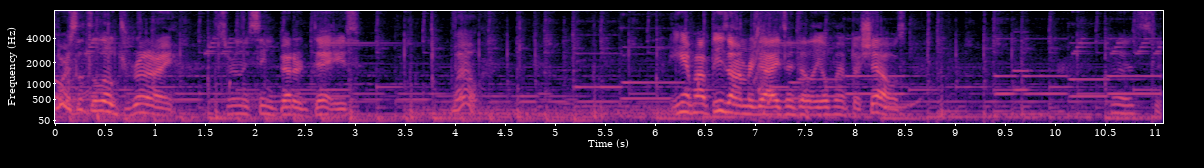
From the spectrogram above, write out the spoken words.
Forest looks a little dry. Certainly seen better days. Well, you can't pop these armor guys until they open up their shells. Let's see.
